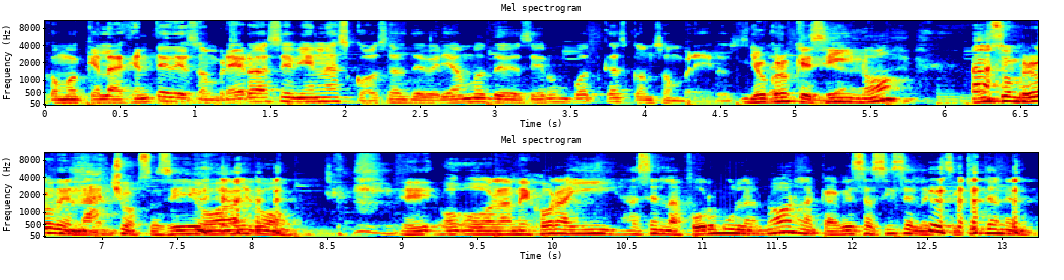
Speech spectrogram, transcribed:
Como que la gente de sombrero hace bien las cosas. Deberíamos de hacer un podcast con sombreros. Yo creo que sí, ¿no? Un sombrero de nachos, así, o algo. Eh, o, a lo mejor ahí hacen la fórmula, ¿no? En la cabeza así se le se quitan el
